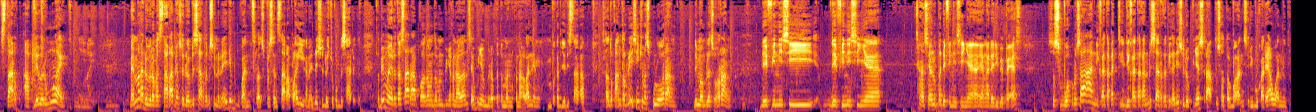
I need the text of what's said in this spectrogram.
Startup dia baru mulai. Mulai. Memang ada beberapa startup yang sudah besar, tapi sebenarnya dia bukan 100% startup lagi karena dia sudah cukup besar itu. Tapi mayoritas startup, kalau teman-teman punya kenalan, saya punya beberapa teman kenalan yang bekerja di startup. Satu kantor dia isinya cuma 10 orang, 15 orang. Definisi definisinya nah, saya lupa definisinya yang ada di BPS. Sebuah perusahaan dikatakan dikatakan besar ketika dia sudah punya 100 atau bahkan 1000 karyawan itu.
